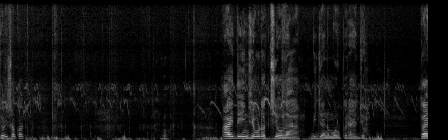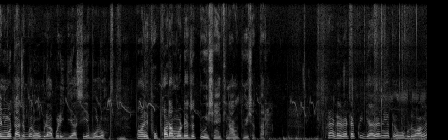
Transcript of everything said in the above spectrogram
જોઈ શકો આ તે જેવડો જ છે ઓલા બીજા નંબર ઉપર આવ્યો જો. ત્રણ મોટા જબર હોબડા પડી ગયા છે, બોલો. પાણી ફૂફાડા મોઢે જતું હોય છે અહીંથી આવતું હોય છે તારે ફ્રેન્ડ હવે ટપી ગયા, હવે નહીં કે હોબડો આવે?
